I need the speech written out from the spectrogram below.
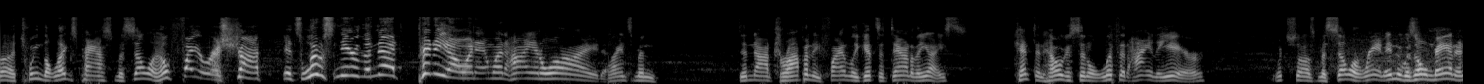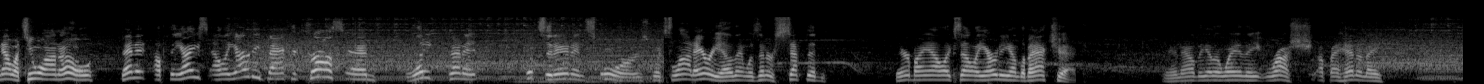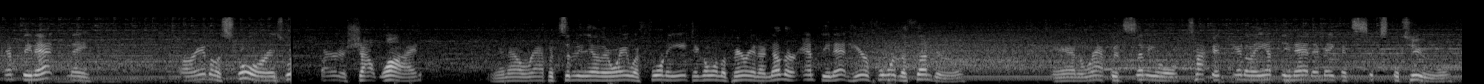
uh, between the legs past Masella. He'll fire a shot. It's loose near the net. Pinio, and it went high and wide. Linesman did not drop it. He finally gets it down to the ice. Kenton Helgeson will lift it high in the air. Wichita's Masella ran into his own man, and now a 2 on 0. Bennett up the ice. Aleardi back across, and Blake Bennett puts it in and scores, which slot area that was intercepted there by Alex Aleardi on the back check. And now the other way, they rush up ahead in a empty net, and they are able to score as well. Fired a shot wide. And now Rapid City the other way with 48 to go in the period. Another empty net here for the Thunder. And Rapid City will tuck it into the empty net and make it 6 to 2.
